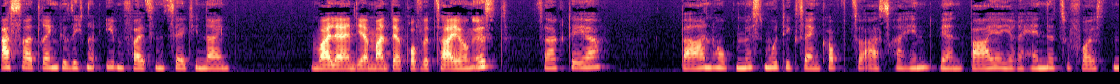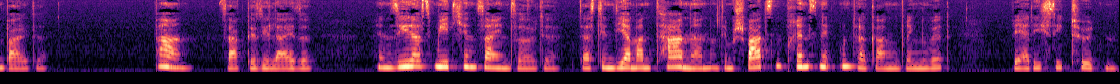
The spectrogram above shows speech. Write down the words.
Asra drängte sich nun ebenfalls ins Zelt hinein. Weil er ein Diamant der Prophezeiung ist, sagte er. Bahn hob missmutig seinen Kopf zu Asra hin, während Baja ihre Hände zu Fäusten ballte. Bahn, sagte sie leise, wenn sie das Mädchen sein sollte, das den Diamantanern und dem schwarzen Prinzen den Untergang bringen wird, werde ich sie töten.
